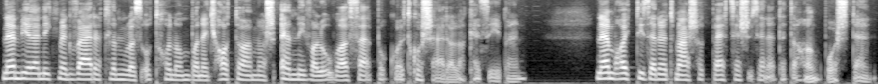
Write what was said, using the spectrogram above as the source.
Nem jelenik meg váratlanul az otthonomban egy hatalmas, ennivalóval felpokolt kosárral a kezében. Nem hagy 15 másodperces üzenetet a hangpostán.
